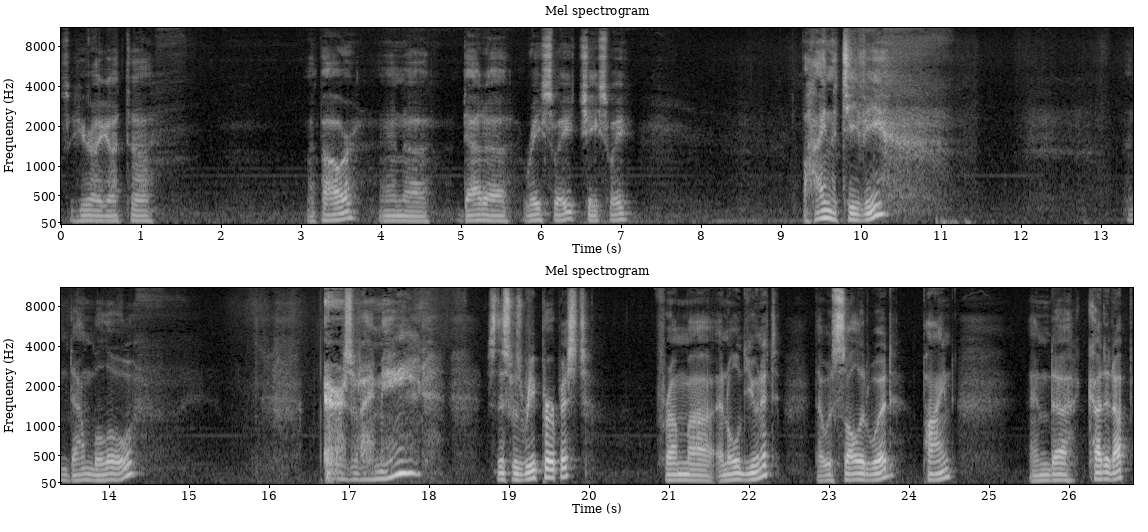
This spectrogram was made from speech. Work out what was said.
So here I got uh, my power and uh, data raceway, chaseway behind the TV and down below there's what I made. So this was repurposed from uh, an old unit that was solid wood, pine, and uh, cut it up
